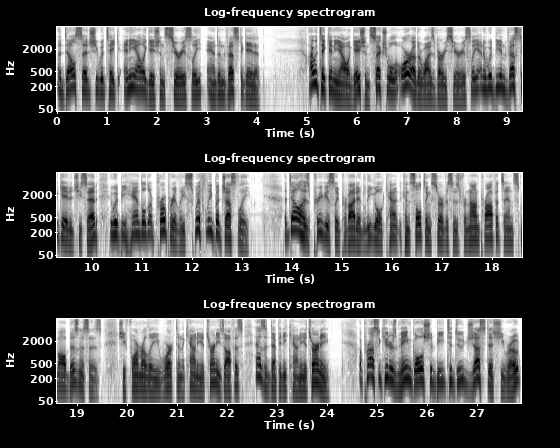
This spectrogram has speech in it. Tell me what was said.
Adel said she would take any allegations seriously and investigate it. I would take any allegation, sexual or otherwise, very seriously, and it would be investigated, she said. It would be handled appropriately, swiftly, but justly. Adel has previously provided legal consulting services for nonprofits and small businesses. She formerly worked in the county attorney's office as a deputy county attorney. A prosecutor's main goal should be to do justice, she wrote.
